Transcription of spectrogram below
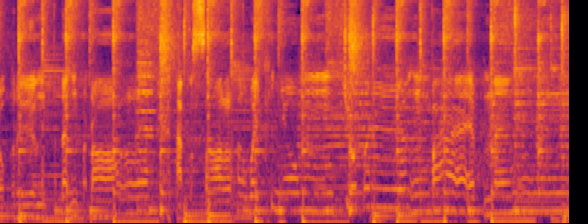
រករឿងប្តឹងផ្ដាល់អកុសលអ្វីខ្ញុំជួបរឿងបែបហ្នឹង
